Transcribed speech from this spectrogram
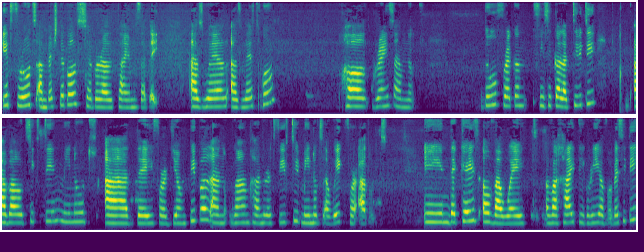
Eat fruits and vegetables several times a day as well as legumes, whole grains and nuts. Do frequent physical activity, about 16 minutes a day for young people and 150 minutes a week for adults. In the case of a weight of a high degree of obesity,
